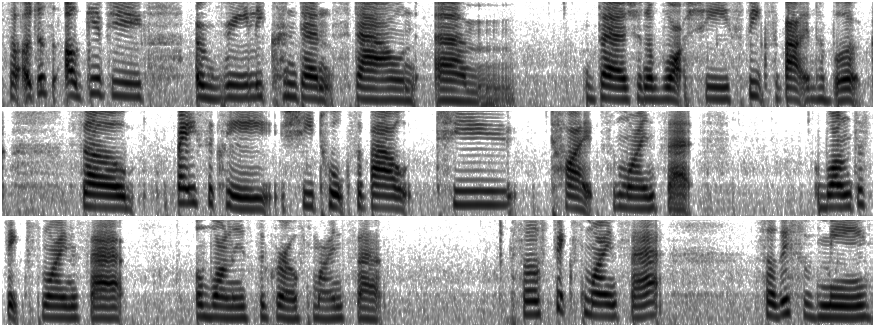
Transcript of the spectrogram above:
So I'll just I'll give you a really condensed down um, version of what she speaks about in her book. So basically, she talks about two types of mindsets one's a fixed mindset, and one is the growth mindset. So, a fixed mindset, so this was me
